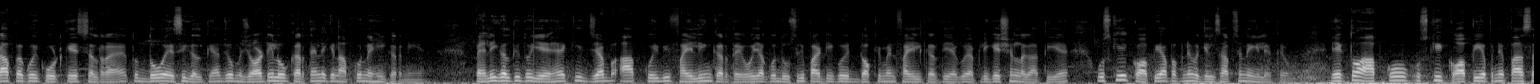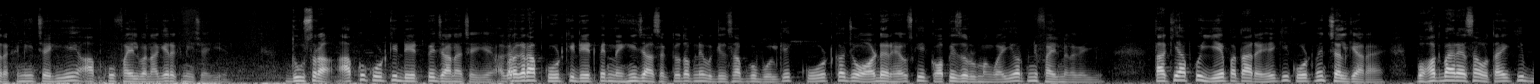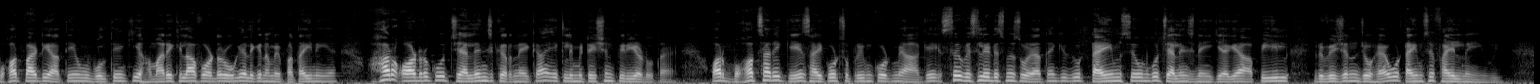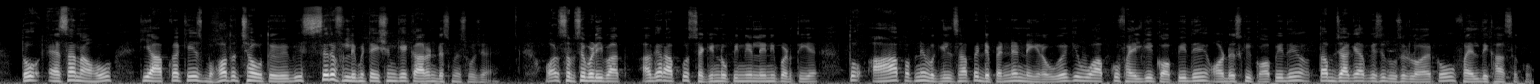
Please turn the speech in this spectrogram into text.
आपका कोई court case चल रहा है तो दो ऐसी गलतियाँ जो मेजॉरिटी लोग करते हैं, लेकिन आपको नहीं करनी है। पहली गलती तो ये है कि जब आप कोई भी फाइलिंग करते हो या कोई दूसरी पार्टी कोई डॉक्यूमेंट फ़ाइल करती है, कोई एप्लीकेशन लगाती है, उसकी एक कॉपी आप अपने वकील साहब से नहीं लेते हो। एक तो आपको उसकी कॉपी अपने पास रखनी चाहिए, आपको फ़ाइल बना के रखनी चाहिए। दूसरा, आपको कोर्ट की डेट पे जाना चाहिए। अगर अगर आप कोर्ट की डेट पे नहीं जा सकते हो तो अपने वकील साहब को बोल के कोर्ट का जो ऑर्डर है, उसकी कॉपी ज़रूर मंगवाइए और अपनी फ़ाइल में लगाइए। ताकि आपको ये पता रहे कि कोर्ट में चल क्या रहा है। बहुत बार ऐसा होता है कि बहुत पार्टी आती हैं, वो बोलती हैं कि हमारे खिलाफ ऑर्डर हो गया, लेकिन हमें पता ही नहीं है। हर ऑर्डर को चैलेंज करने का एक लिमिटेशन पीरियड होता है। और बहुत सारे case high court supreme court में आके सिर्फ़ इसलिए डिसमिस हो जाते हैं क्योंकि टाइम से उनको चैलेंज नहीं किया गया। अपील रिविजन जो है, वो टाइम से फ़ाइल नहीं हुई। तो ऐसा ना हो कि आपका केस बहुत अच्छा होते हुए भी सिर्फ़ लिमिटेशन के कारण डिसमिस हो जाए। और सबसे बड़ी बात, अगर आपको सेकंड ओपिनियन लेनी पड़ती है तो आप अपने वकील साहब पे डिपेंडेंट नहीं रहोगे कि वो आपको फ़ाइल की कॉपी दें ऑर्डर्स की कॉपी दें, तब जाके आप किसी दूसरे लॉयर को फ़ाइल दिखा सको।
